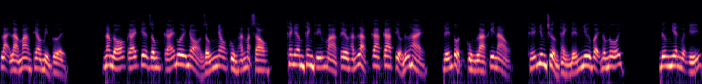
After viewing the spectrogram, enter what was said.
lại là mang theo mỉm cười. Năm đó cái kia giống cái đuôi nhỏ giống nhau cùng hắn mặt sau, thanh âm thanh thúy mà kêu hắn là ca ca tiểu nữ hài, đến tột cùng là khi nào, thế nhưng trưởng thành đến như vậy nông nỗi. Đương nhiên nguyện ý.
